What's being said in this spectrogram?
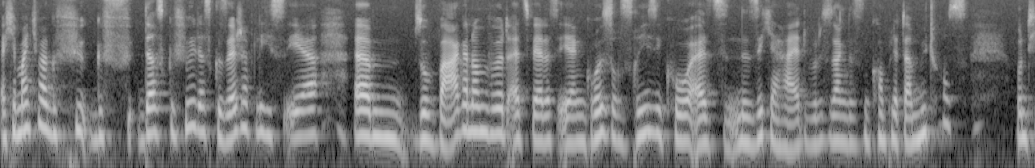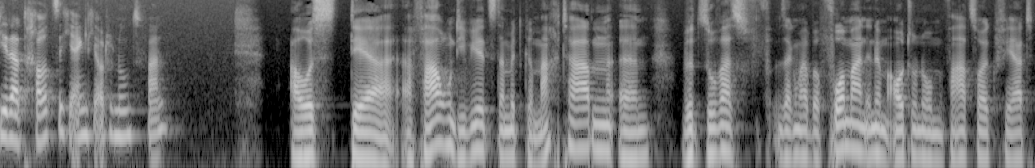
ich habe manchmal Gefühl, Gefühl, das Gefühl, dass gesellschaftlich eher ähm, so wahrgenommen wird, als wäre das eher ein größeres Risiko als eine Sicherheit. Würdest du sagen, das ist ein kompletter Mythos? Und jeder traut sich eigentlich autonom zu fahren? Aus der Erfahrung, die wir jetzt damit gemacht haben, ähm, wird sowas, sagen wir mal, bevor man in einem autonomen Fahrzeug fährt,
